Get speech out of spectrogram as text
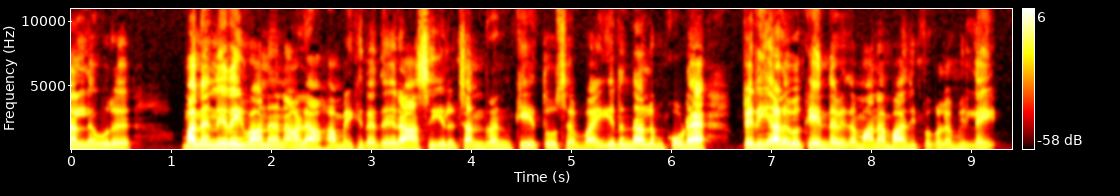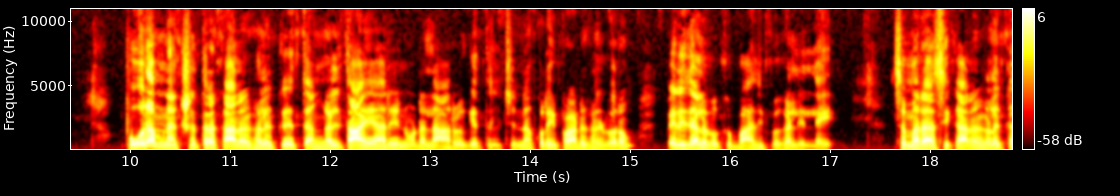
நல்ல ஒரு மன நிறைவான நாளாக அமைகிறது. ராசியில் சந்திரன் கேத்து செவ்வாய் இருந்தாலும் கூட பெரிய அளவுக்கு எந்த விதமான பாதிப்புகளும் இல்லை. பூரம் நட்சத்திரக்காரர்களுக்கு தங்கள் தாயாரின் உடல் ஆரோக்கியத்தில் சின்ன குறைபாடுகள் வரும். பெரிதளவுக்கு பாதிப்புகள் இல்லை. சிம்மராசிக்காரர்களுக்கு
